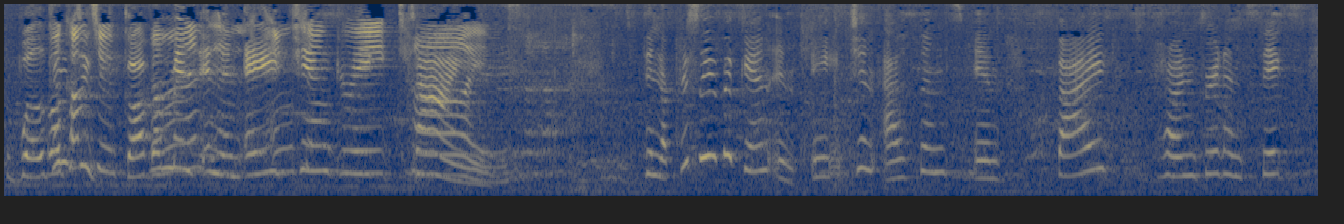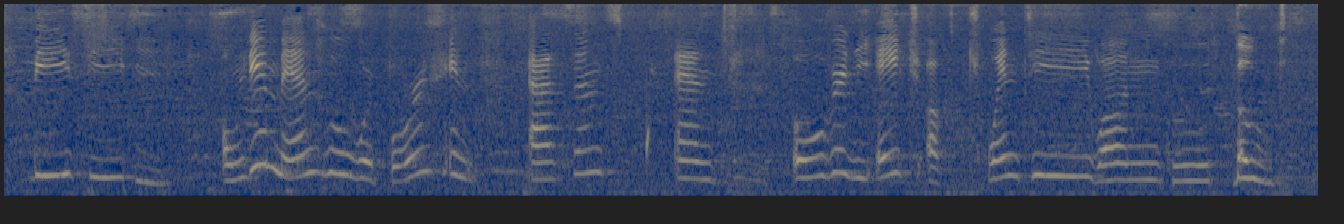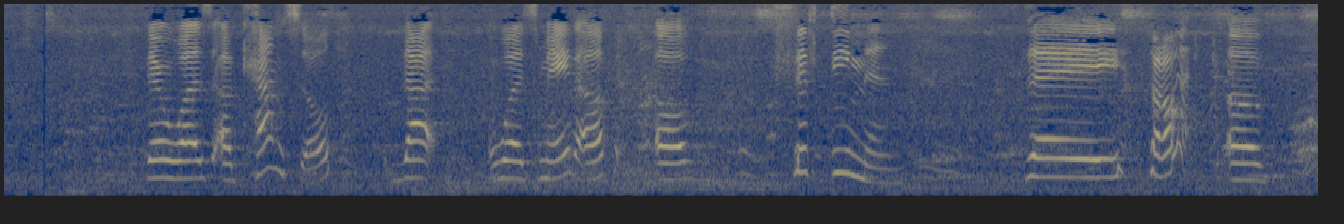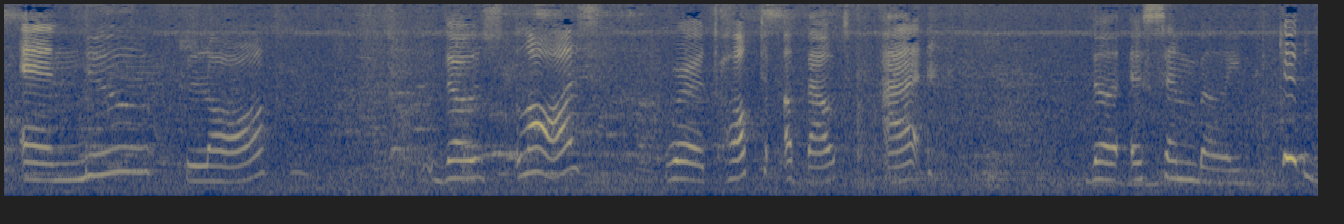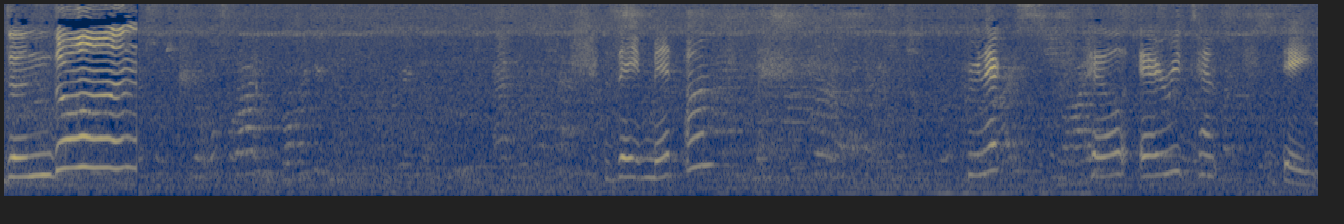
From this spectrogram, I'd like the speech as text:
Welcome, Welcome to, to Government in an in Ancient Greek Times. The democracy began in ancient Athens in 506 BCE. Only men who were born in Athens and over the age of 21 could vote. There was a council that was made up of 50 men. They thought of a new law. Those laws were talked about at the assembly. Dun dun. They met on Pnyx Hill every 10th day,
